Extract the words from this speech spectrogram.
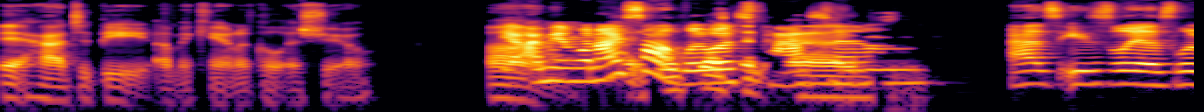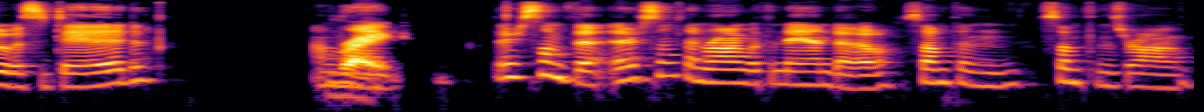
it had to be a mechanical issue. Yeah, I Um, mean, when I saw Lewis pass as him as easily as Lewis did, I'm right. like, there's something there's something wrong with Nando. Something something's wrong.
